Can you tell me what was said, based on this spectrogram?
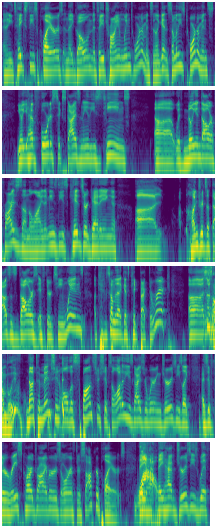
and then he takes these players and they go and they try and win tournaments. And again, some of these tournaments, you know, you have four to six guys in any of these teams uh, with million dollar prizes on the line. That means these kids are getting. Uh, Hundreds of thousands of dollars if their team wins. Some of that gets kicked back to Rick. Uh, This not is to- unbelievable. not to mention all the sponsorships. A lot of these guys are wearing jerseys like as if they're race car drivers or if they're soccer players. They Wow. they have jerseys with,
